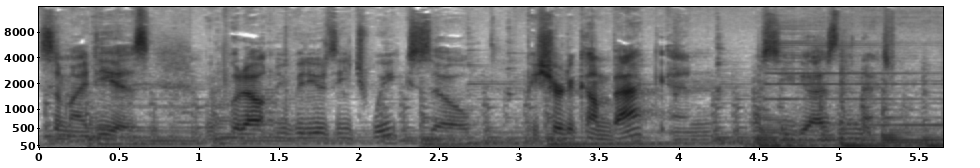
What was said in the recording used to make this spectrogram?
some ideas. We put out new videos each week, so be sure to come back, and we'll see you guys in the next one.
